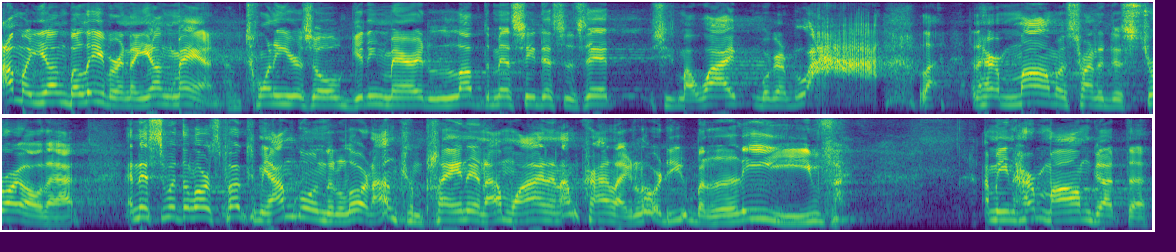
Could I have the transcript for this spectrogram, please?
I'm a young believer and a young man. I'm 20 years old, getting married, love to Missy. This is it. She's my wife. We're going to be, ah! And her mom was trying to destroy all that. And this is what the Lord spoke to me. I'm going to the Lord. I'm complaining. I'm whining. I'm crying like, Lord, do you believe? I mean, her mom got the,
